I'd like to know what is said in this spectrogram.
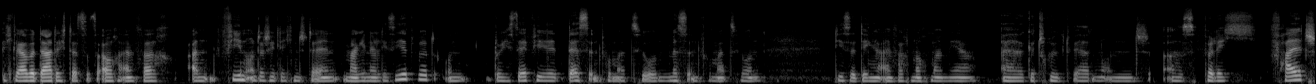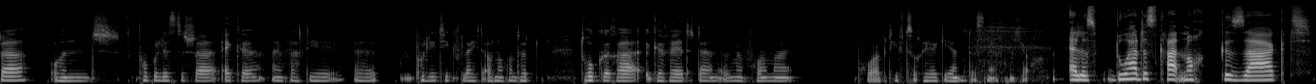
ich glaube, dadurch, dass es auch einfach an vielen unterschiedlichen Stellen marginalisiert wird und durch sehr viel Desinformation, Missinformation diese Dinge einfach nochmal mehr äh, getrügt werden und aus völlig falscher und populistischer Ecke einfach die äh, Politik vielleicht auch noch unter Druck gerät, da in irgendeiner Form mal proaktiv zu reagieren. Das nervt mich auch. Alice, du hattest gerade noch gesagt,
